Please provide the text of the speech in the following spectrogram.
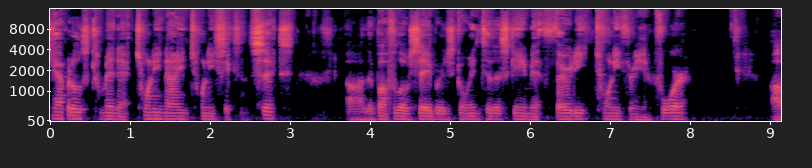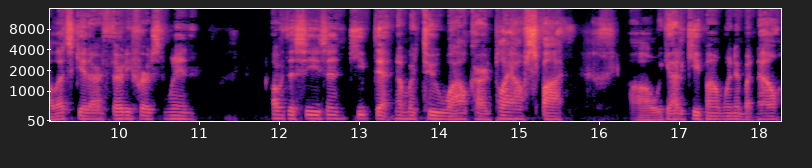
Capitals come in at 29, 26, and 6. Uh, the Buffalo Sabres go into this game at 30, 23, and 4. Uh, let's get our 31st win of the season. Keep that number two wild card playoff spot uh, we got to keep on winning, but now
